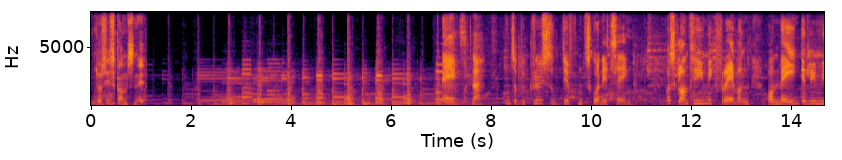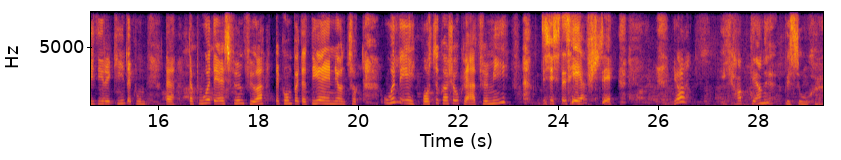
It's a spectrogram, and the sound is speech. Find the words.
Das ist ganz nett. Gott, nein. Unsere Begrüßung dürften sie gar nicht sein. Was glauben Sie, ich mich frei, wenn, wenn meine Enkelin mit ihren Kindern kommt. Der, der Bub, der ist fünf Jahre, der kommt bei der Tür rein und sagt, Uli, hast du keine Schokolade für mich? Das ist das Erste. Ja, Ich habe gerne Besucher.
